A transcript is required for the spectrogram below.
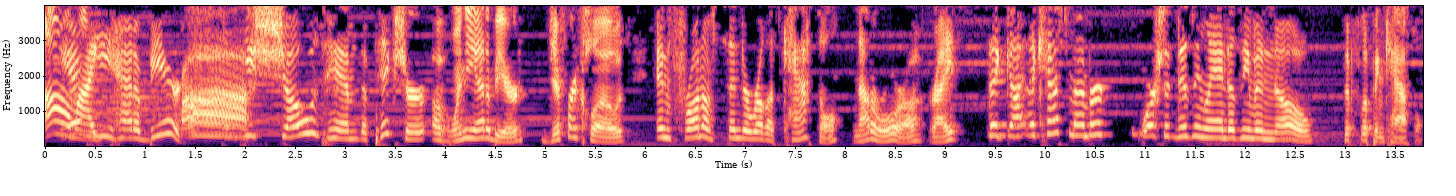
Oh, my- Andy had a beard. Ah. So he shows him the picture of when he had a beard, different clothes, in front of Cinderella's castle, not Aurora, right? The guy, the cast member, works at Disneyland, doesn't even know the flipping castle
